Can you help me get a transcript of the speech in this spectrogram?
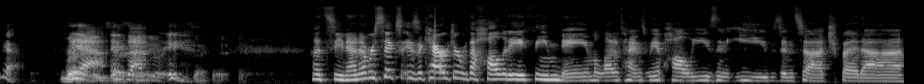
Yeah. Right, Yeah, exactly. exactly. Exactly. Let's see. Now, number six is a character with a holiday themed name. A lot of times we have Hollies and Eves and such, but uh,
